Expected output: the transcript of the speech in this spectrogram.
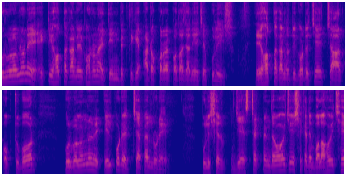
পূর্ব লন্ডনে একটি হত্যাকাণ্ডের ঘটনায় তিন ব্যক্তিকে আটক করার কথা জানিয়েছে পুলিশ। এই হত্যাকাণ্ডটি ঘটেছে চার অক্টোবর পূর্ব লন্ডনের এলপোর্টের চ্যাপেল রোডে। পুলিশের যে স্টেটমেন্ট দেওয়া হয়েছে, সেখানে বলা হয়েছে,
